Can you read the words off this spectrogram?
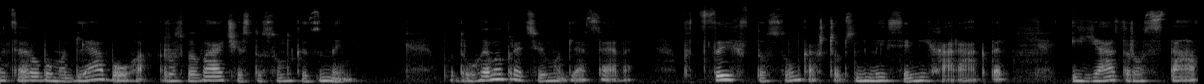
ми це робимо для Бога, розвиваючи стосунки з Ним. По-друге, ми працюємо для себе в цих стосунках, щоб змінився мій характер і я зростав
